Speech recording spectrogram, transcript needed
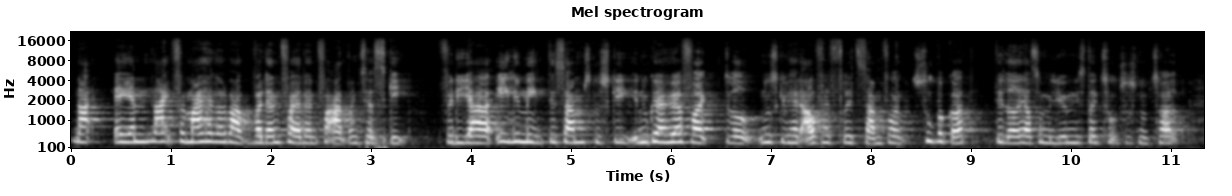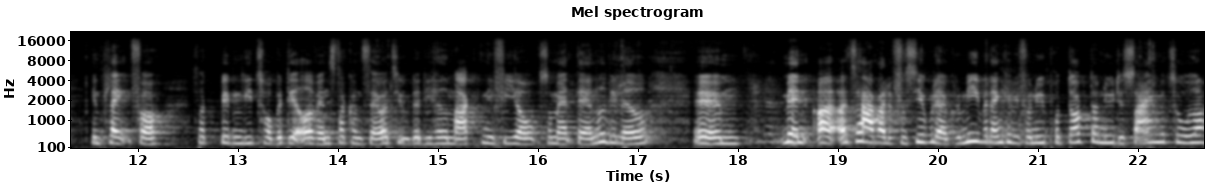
Nej, øh, jamen, nej, for mig handler det bare om, hvordan får jeg den forandring til at ske. Fordi jeg har egentlig ment, det samme skulle ske. Nu kan jeg høre folk, du ved, nu skal vi have et affaldsfrit samfund. Super godt. Det lavede jeg som miljøminister i 2012. En plan for så blev den lige torpederet af Venstre Konservativ, da de havde magten i fire år, som alt det andet, vi lavede. Øhm, men, og, og så arbejdet for cirkulær økonomi, hvordan kan vi få nye produkter, nye designmetoder.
